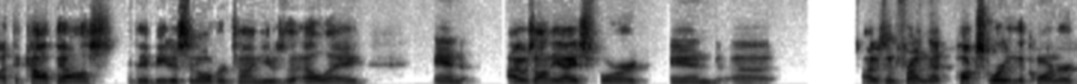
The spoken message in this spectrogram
at the Cow Palace. They beat us in overtime. He was the LA, and I was on the ice for it, and uh, I was in front. of that puck scored to the corner.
